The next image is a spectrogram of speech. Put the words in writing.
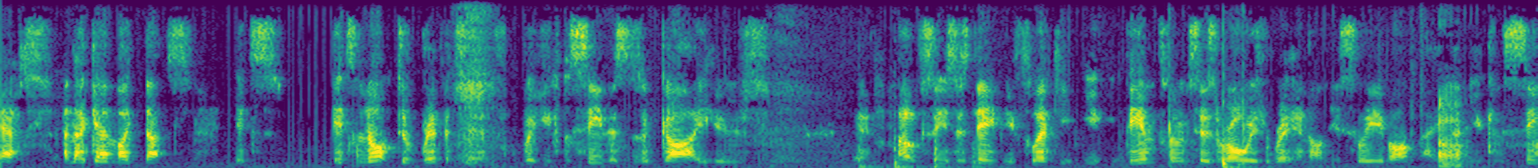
yes. And again, like that's it's it's not derivative, but you can see this is a guy who's obviously it's his debut flick. You, you, the influences are always written on your sleeve, aren't they? Oh. And you can see,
